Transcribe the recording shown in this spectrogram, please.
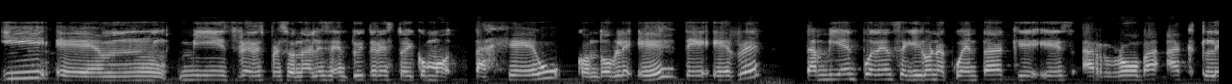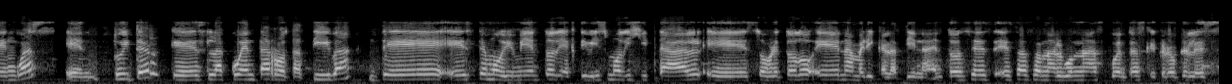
Y em, mis redes personales en Twitter estoy como Tajeu con doble E, T R también pueden seguir una cuenta que es arroba actlenguas en Twitter, que es la cuenta rotativa de este movimiento de activismo digital, eh, sobre todo en América Latina. Entonces, esas son algunas cuentas que creo que les,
